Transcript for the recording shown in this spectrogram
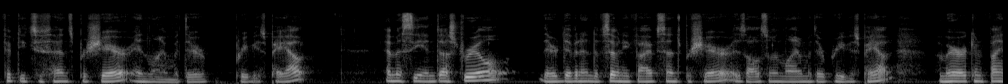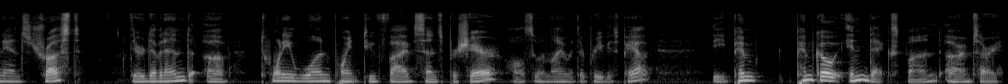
52 cents per share in line with their previous payout. MSC Industrial, their dividend of 75 cents per share is also in line with their previous payout. American Finance Trust, their dividend of 21.25 cents per share, also in line with their previous payout. The PIM, PIMCO Index Fund, or I'm sorry,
